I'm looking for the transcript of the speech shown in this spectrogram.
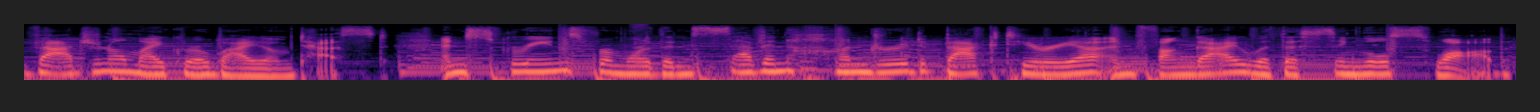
vaginal microbiome test and screens for more than 700 bacteria and fungi with a single swab,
